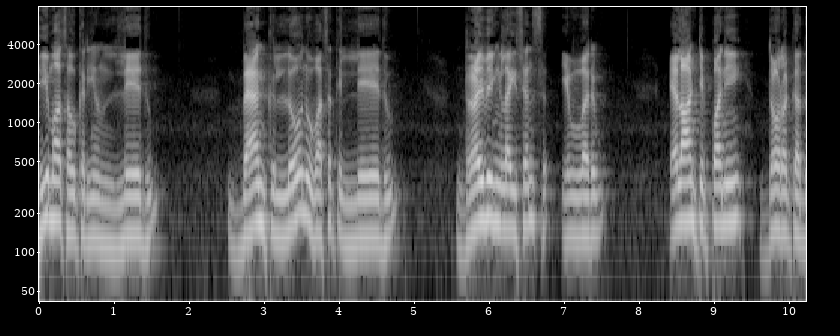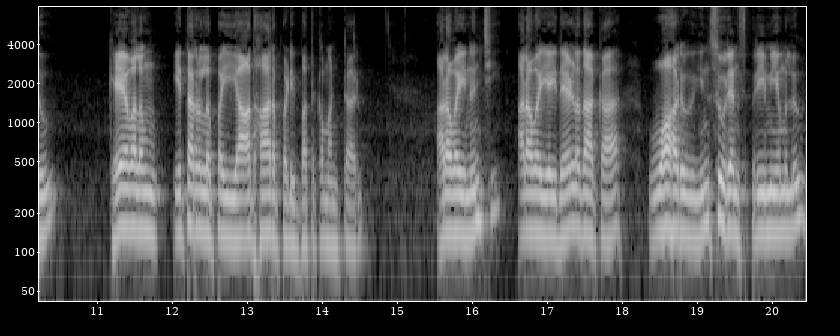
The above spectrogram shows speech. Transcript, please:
బీమా సౌకర్యం లేదు. బ్యాంకు లోను వసతి లేదు. డ్రైవింగ్ లైసెన్స్ ఇవ్వరు. ఎలాంటి పని దొరకదు. కేవలం ఇతరులపై ఆధారపడి బతకమంటారు. అరవై నుంచి అరవై ఐదేళ్ళ దాకా వారు ఇన్సూరెన్స్ ప్రీమియంలు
